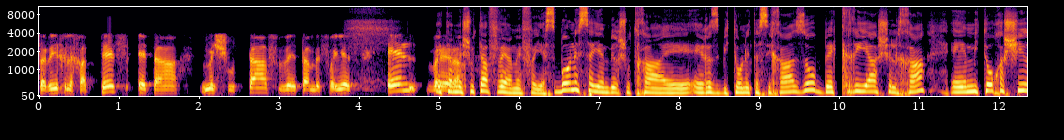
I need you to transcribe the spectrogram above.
צריך לחפש את המשותף ואת המפייס. אין ברירה. את המשותף והמפייס. בוא נסיים ברשותך, אה, ארז ביטון, את השיחה הזו בקריאה שלך אה, מתוך השיר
